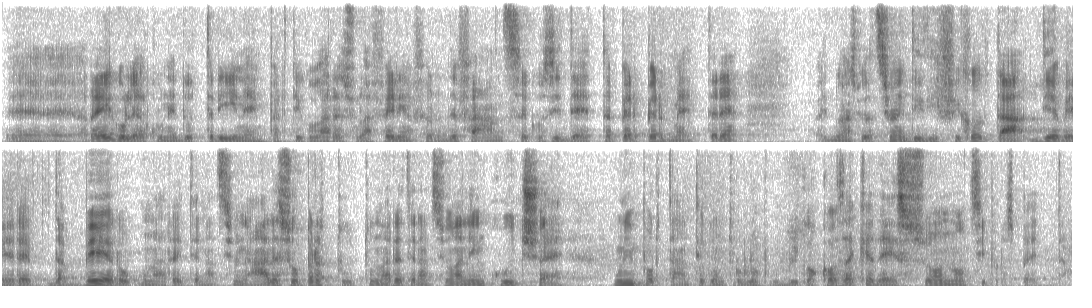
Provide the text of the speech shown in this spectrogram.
eh, regole, alcune dottrine, in particolare sulla Fair and Fair Defense cosiddetta, per permettere in una situazione di difficoltà di avere davvero una rete nazionale, soprattutto una rete nazionale in cui c'è un importante controllo pubblico, cosa che adesso non si prospetta.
